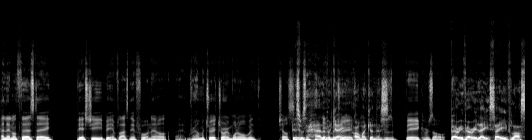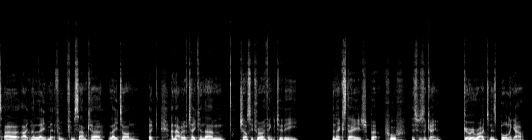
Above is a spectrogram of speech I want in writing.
And then on Thursday, PSG beating Vllaznia 4 0. Uh, Real Madrid drawing 1 all with Chelsea. This was a hell of a game. Oh my This goodness. was a big result. very, very late save last, uh, like the late from, from Sam Kerr late on. Like, and that would have taken um, Chelsea through, I think, to the, the next stage. But whew, this was a game. Guru Wrighton is balling out.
